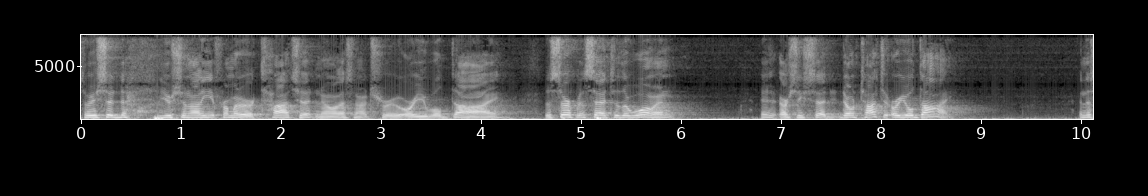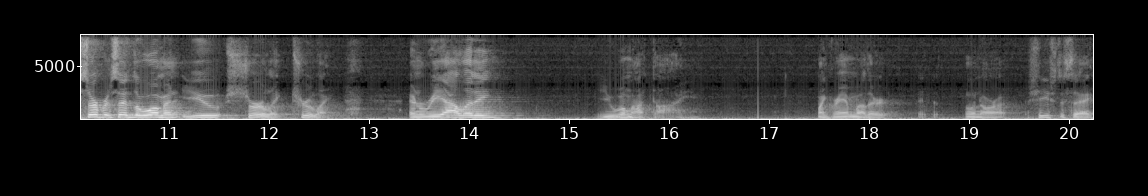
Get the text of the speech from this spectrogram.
so he said, You shall not eat from it or touch it. No, that's not true, or you will die. The serpent said to the woman, or she said, Don't touch it or you'll die. And the serpent said to the woman, You surely, truly, in reality, you will not die. My grandmother, Lenora, she used to say,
